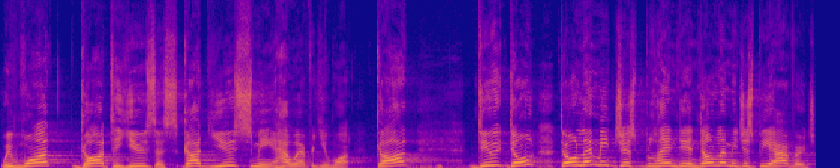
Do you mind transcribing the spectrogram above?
we want God to use us. God, use me however you want. God, do, don't, don't let me just blend in. Don't let me just be average.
